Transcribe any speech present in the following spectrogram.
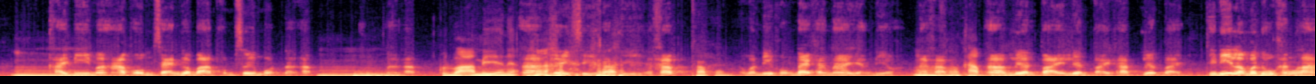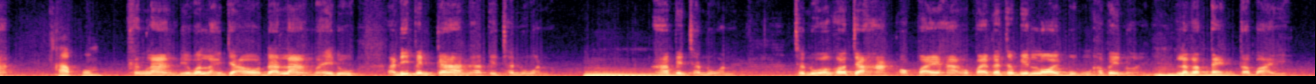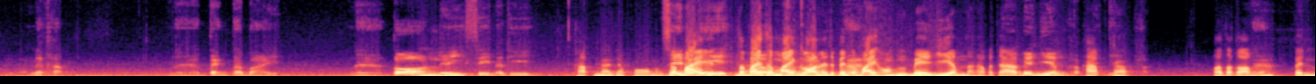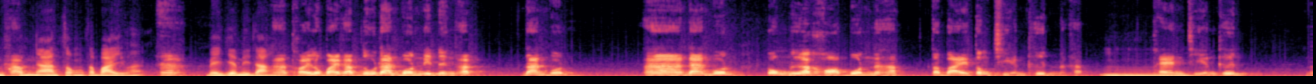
ใครมีมาหาผมแสนกว่าบาทผมซื้อหมดนะครับอืมนะครับคุณหวามีนะเนี่ยอ่าเหลืออีกสี่ครันาบทีนะครับครับผมวันนี้คงได้ข้างหน้าอย่างเดียวนะครับอืมครับอ่าเลื่อนไปเลื่อนไปครับ เลื่อนไป ทีนี้เรามาดูข้างล่างครับผมข้างล่าง เดี๋ยววันหลังจะเอาด้านล่างมาให้ดู อันนี้เป็นก้านนะครับเป็นฉนวนอืมฮะเป็นฉนวนฉนวนก็จะหักออกไปหักออกไปก็จะเป็นรอยบุ๋มเข้าไปหน่อยอืมแล้วก็แต่งตะไบนะครับนะฮะแต่งตะไบ นะก็เหลืออีกสี่นาที ครับน่าจะพอมั้งสี่สบายนาทีสบายครับสมัยก่อนเนี่ยจะเป็นสบายของเบลเยียมนะครับอาจารอ่าย์เบลเยียมครับ ครับเบลเยียมเพราะแต่ก่อนผมเป็นครับคนงานส่งสบายอยู่ฮะอ่าเบลเยียมนี่ดังอ่าถอยลงไปครับ ดูด้านบนนิดนึงครับ ด้านบน อ่า ด้านบนตรงเหนือขอบบนนะครับตะไบต้องเฉียงขึ้นนะครับอืมแทงเฉียงขึ้น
